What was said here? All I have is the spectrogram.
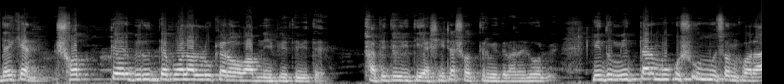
দেখেন, সত্যের বিরুদ্ধে বলার লোকের অভাব নেই পৃথিবীতে। পৃথিবীর ইতিহাসে, এটা সত্যের বিরুদ্ধে মানুষ বলবে। কিন্তু মিথ্যার মুখোশ উন্মোচন করা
